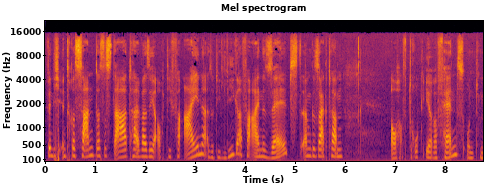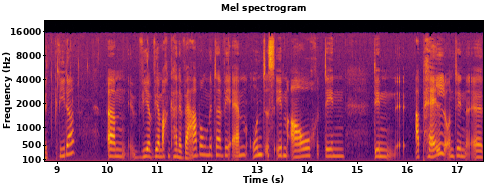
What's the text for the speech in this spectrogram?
finde ich interessant, dass es da teilweise ja auch die Vereine, also die Ligavereine selbst ähm, gesagt haben, auch auf Druck ihrer Fans und Mitglieder, ähm, wir, wir machen keine Werbung mit der WM und es eben auch den, den Appell und den äh,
